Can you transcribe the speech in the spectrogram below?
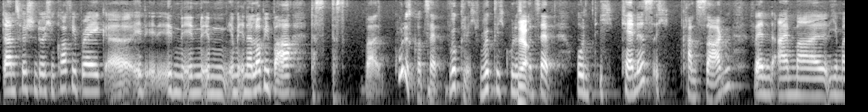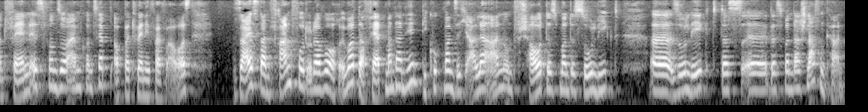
dann zwischendurch ein Coffee Break äh, in, in, in, in, in, in der Lobbybar. Das, das war ein cooles Konzept, wirklich, wirklich cooles Ja. Konzept. Und ich kenne es, ich kann es sagen, wenn einmal jemand Fan ist von so einem Konzept, auch bei 25 Hours, sei es dann Frankfurt oder wo auch immer, da fährt man dann hin, die guckt man sich alle an und schaut, dass man das so liegt, äh, so legt, dass, äh, dass man da schlafen kann.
